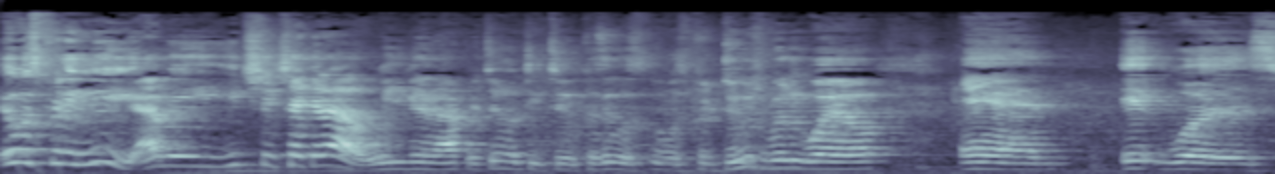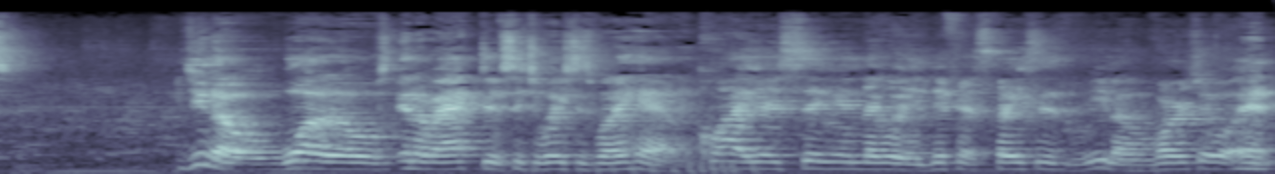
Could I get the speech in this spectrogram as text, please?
It was pretty neat. I mean, you should check it out when you get an opportunity to, because it was it was produced really well, and it was, you know, one of those interactive situations where they had like choirs singing. They were in different spaces, you know, virtual, mm-hmm. and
